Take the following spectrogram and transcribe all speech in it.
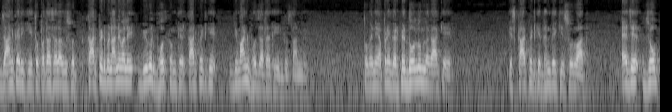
जानकारी की तो पता चला उस वक्त कारपेट बनाने वाले व्यूवर बहुत कम थे कारपेट की डिमांड बहुत ज़्यादा थी हिंदुस्तान में। तो मैंने अपने घर पे दो लूम लगा के इस कारपेट के धंधे की शुरुआत as a job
